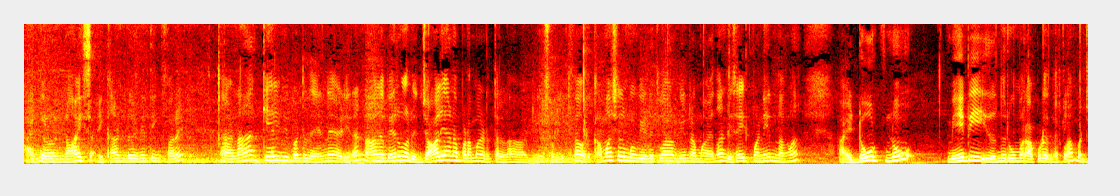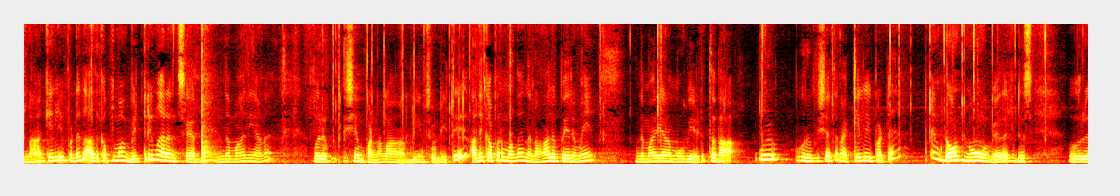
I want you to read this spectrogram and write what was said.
background noise I can't do anything for it நான் கேள்விப்பட்டது என்ன அப்படின்னா நாலு பேரும் ஒரு ஜாலியான படமாக எடுத்துடலாம் அப்படின்னு சொல்லிட்டு தான் ஒரு கமர்ஷியல் மூவி எடுக்கலாம் அப்படின்ற மாதிரி தான் டிசைட் பண்ணியிருந்தாங்கன்னா ஐ டோன்ட் நோ மேபி இது வந்து ரூமராக கூட இருந்திருக்கலாம். பட் நான் கேள்விப்பட்டது அதுக்கப்புறமா வெற்றிமாறன் சார் தான் இந்த மாதிரியான ஒரு விஷயம் பண்ணலாம் அப்படின்னு சொல்லிட்டு அதுக்கப்புறமா தான் இந்த நாலு பேருமே இந்த மாதிரியான மூவி எடுத்ததா? ஒரு ஒரு விஷயத்த நான் கேள்விப்பட்டேன். I don't know whether it is ஒரு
